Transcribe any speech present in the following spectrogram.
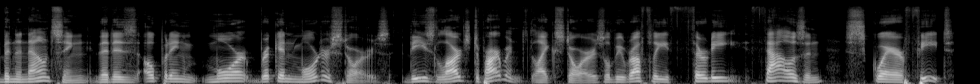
been announcing that it is opening more brick and mortar stores. These large department like stores will be roughly 30,000 square feet.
